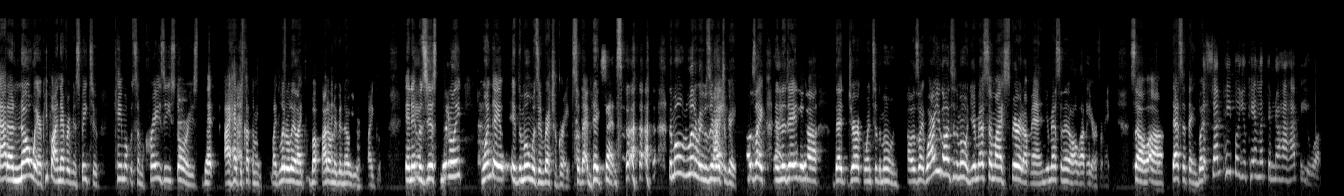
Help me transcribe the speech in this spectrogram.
out of nowhere, people I never even speak to, came up with some crazy stories that I had to cut them like literally like but I don't even know you like, and it was just literally one day if the moon was in retrograde, so that makes sense. the moon literally was in Right. retrograde. I was like, and the day that uh that jerk went to the moon, I was like, why are you going to the moon? You're messing my spirit up, man. You're messing it all up here for me. So uh that's the thing. But But some people, you can't let them know how happy you are.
